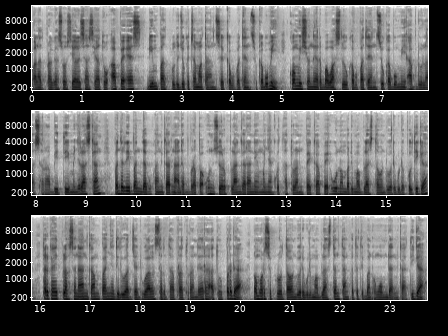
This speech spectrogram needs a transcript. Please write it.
alat peraga sosialisasi atau APS di 47 kecamatan se-Kabupaten Sukabumi. Komisioner Bawaslu Kabupaten Sukabumi Abdullah Sarabiti menjelaskan penertiban dilakukan karena ada beberapa unsur pelanggaran yang menyangkut aturan PK KPU nomor 15 tahun 2023 terkait pelaksanaan kampanye di luar jadwal serta peraturan daerah atau Perda nomor 10 tahun 2015 tentang ketertiban umum dan K3.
